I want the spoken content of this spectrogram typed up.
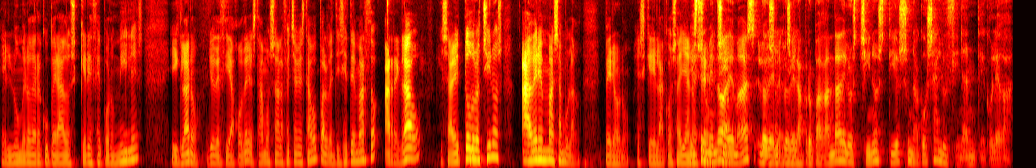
el número de recuperados crece por miles Y claro, yo decía, joder, estamos a la fecha que estamos, para el 27 de marzo, arreglado. Y sale todos los chinos a ver en Masa Mulan. Pero no, es que la cosa ya no es. Es tremendo, además, lo, no de, lo de la propaganda de los chinos, tío, es una cosa alucinante, colega.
